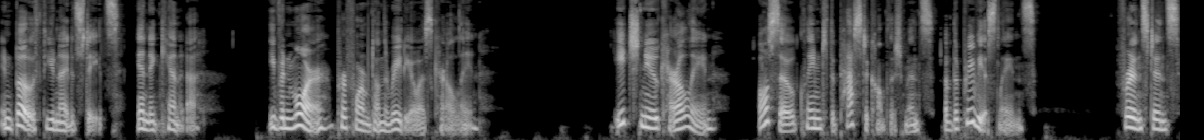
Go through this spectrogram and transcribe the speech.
in both the United States and in Canada. Even more performed on the radio as Carol Lane. Each new Carol Lane also claimed the past accomplishments of the previous lanes. For instance,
